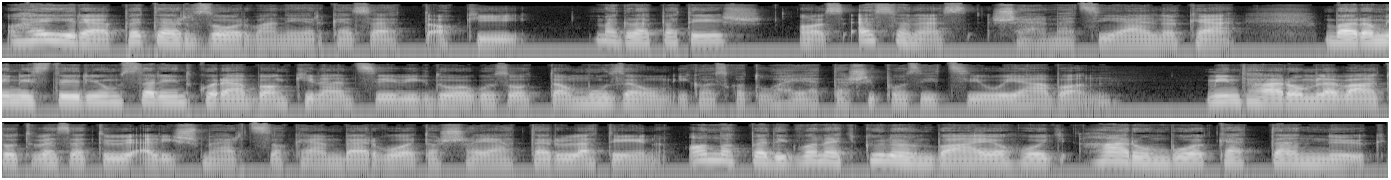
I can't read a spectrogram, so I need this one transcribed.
A helyére Peter Zorván érkezett, aki Meglepetés, az SNS Selmeci elnöke. Bár a minisztérium szerint korábban kilenc évig dolgozott a múzeum igazgató helyettesi pozíciójában. Mindhárom leváltott vezető elismert szakember volt a saját területén, annak pedig van egy külön bája, hogy háromból ketten nők,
